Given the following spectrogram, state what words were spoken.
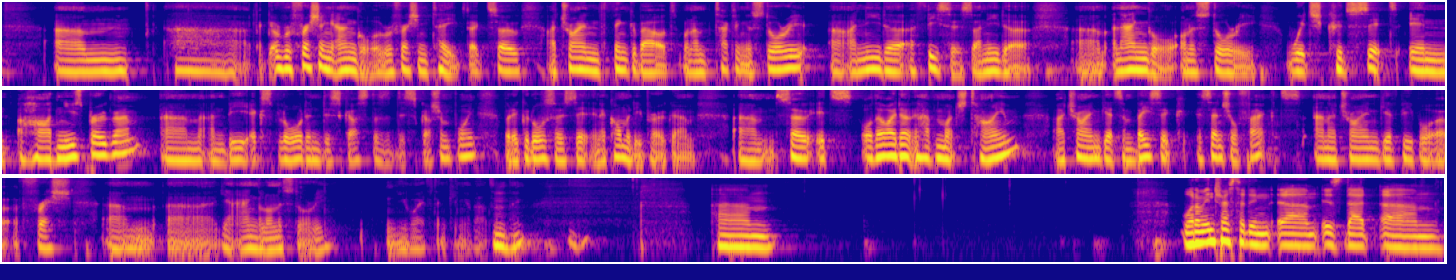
Uh, like a refreshing angle, a refreshing take. Like so, I try and think about when I'm tackling a story. Uh, I need a, a, thesis. I need a um, an angle on a story which could sit in a hard news program um, and be explored and discussed as a discussion point. But it could also sit in a comedy program. Um, so it's although I don't have much time, I try and get some basic essential facts, and I try and give people a, a fresh um, uh, yeah angle on a story, a new way of thinking about something. Mm-hmm. Mm-hmm. Um, what I'm interested in um, is that um,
